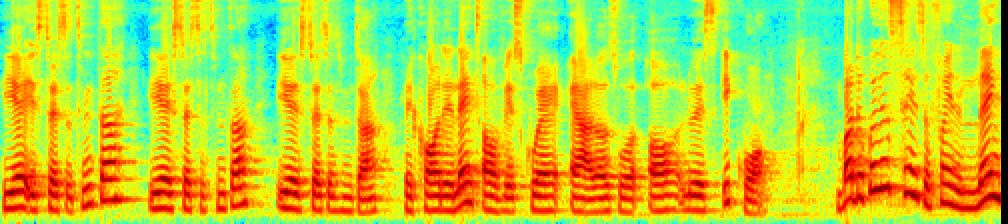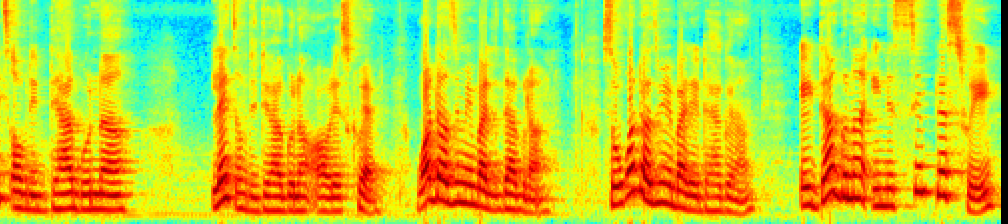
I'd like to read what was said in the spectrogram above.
here is 12 centimeter, here is 12 centimeter, here is 12 centimeter, because the length of a square are always equal. But the question says to find the length of the diagonal, length of the diagonal of the square. What does it mean by the diagonal? So what does it mean by the diagonal? A diagonal in the simplest way,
